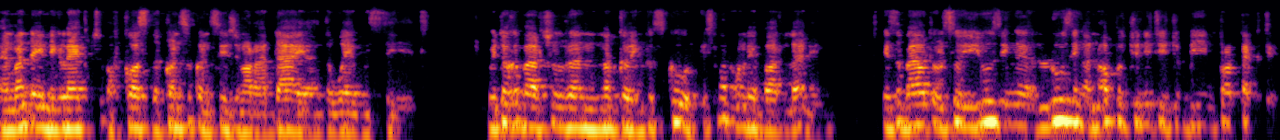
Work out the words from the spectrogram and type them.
And when they neglect, of course, the consequences are dire the way we see it. We talk about children not going to school. It's not only about learning. It's about also using, a, losing an opportunity to be protected.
